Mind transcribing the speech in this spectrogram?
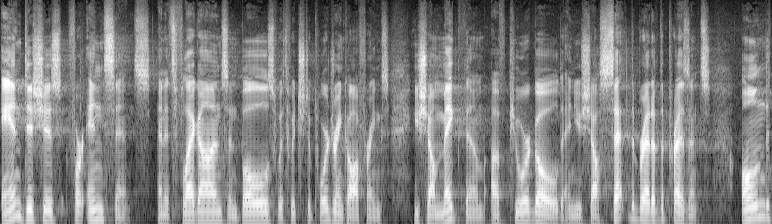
and dishes for incense, and its flagons and bowls with which to pour drink offerings. You shall make them of pure gold, and you shall set the bread of the presence on the,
